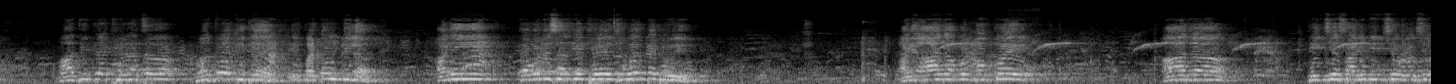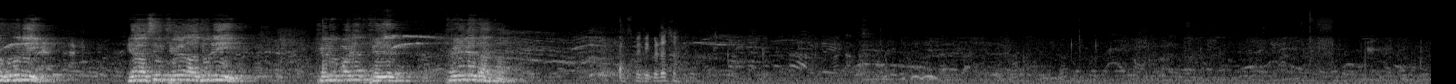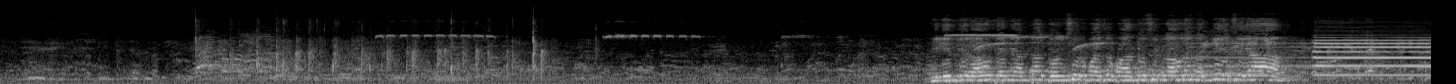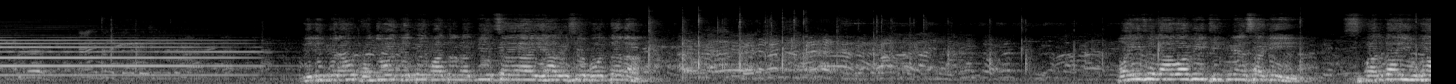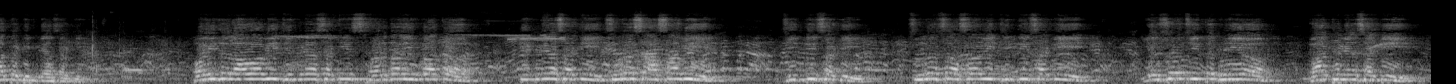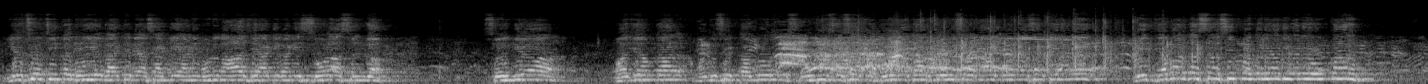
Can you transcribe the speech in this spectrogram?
मातीतल्या खेळाचं महत्त्व किती आहे ते पटवून दिलं. आणि कबड्डी सारखे खेळ जिवंत ठेवले. आणि आज आपण बघतोय आज तीनशे साडेतीनशे वर्ष होऊ नये. हे असे खेळ अजूनही खेडोपाड्यात खेळ खेळले जातात. दिलीप राऊत यांनी आता दोनशे रुपयाचं पारितोषिक लावलं. नक्की या. दिलीप राऊत धन्यवाद देतोय मात्र नक्कीच या विषयी बोलताना. पैज लावावी जिंकण्यासाठी स्पर्धा युगात टिकण्यासाठी. पैज लावावी जिंकण्यासाठी स्पर्धा युगात टिकण्यासाठी चुरस असावी जिद्दीसाठी चुरस असावी जिद्दीसाठी यशोचित ध्येय गाठण्यासाठी यशोचित ध्येय गाठण्यासाठी आणि म्हणून आज या ठिकाणी सोळा संघ. स्वर्गीय माजी आमदार मधुशेठ ठाकूर स्मृती दोन हजार चोवीस नाव करण्यासाठी आणि एक जबरदस्त अशी पकड या ठिकाणी ओंकार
